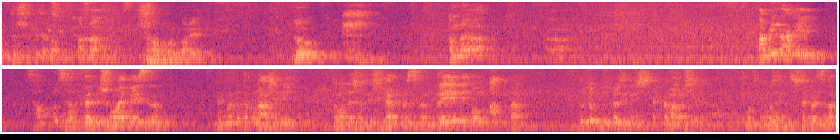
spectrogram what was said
উদ্দেশ্যকে যেন আল্লাহ সফল করেন তো, আমরা আমি এর আগে ছাত্র ছাত্রীদেরকে সময় পেয়েছিলাম। মেহমানটা তখন আসেনি। তোমাদের সাথে শেয়ার করেছিলাম। ব্রেন এবং আত্মা, দুটো ভিন্ন জিনিস একটা মানুষের। বোঝানোর চেষ্টা করেছিলাম।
